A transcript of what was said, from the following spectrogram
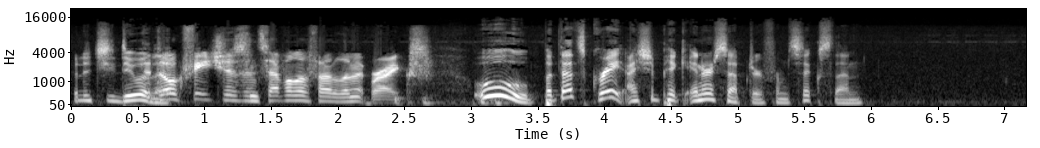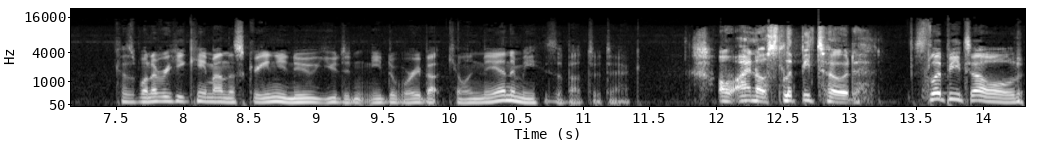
what did she do The with it? The dog features in several of her limit breaks. Ooh, but that's great. I should pick Interceptor from six then. Because whenever he came on the screen, you knew you didn't need to worry about killing the enemy he's about to attack. oh, I know, Slippy Toad. Slippy Toad.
